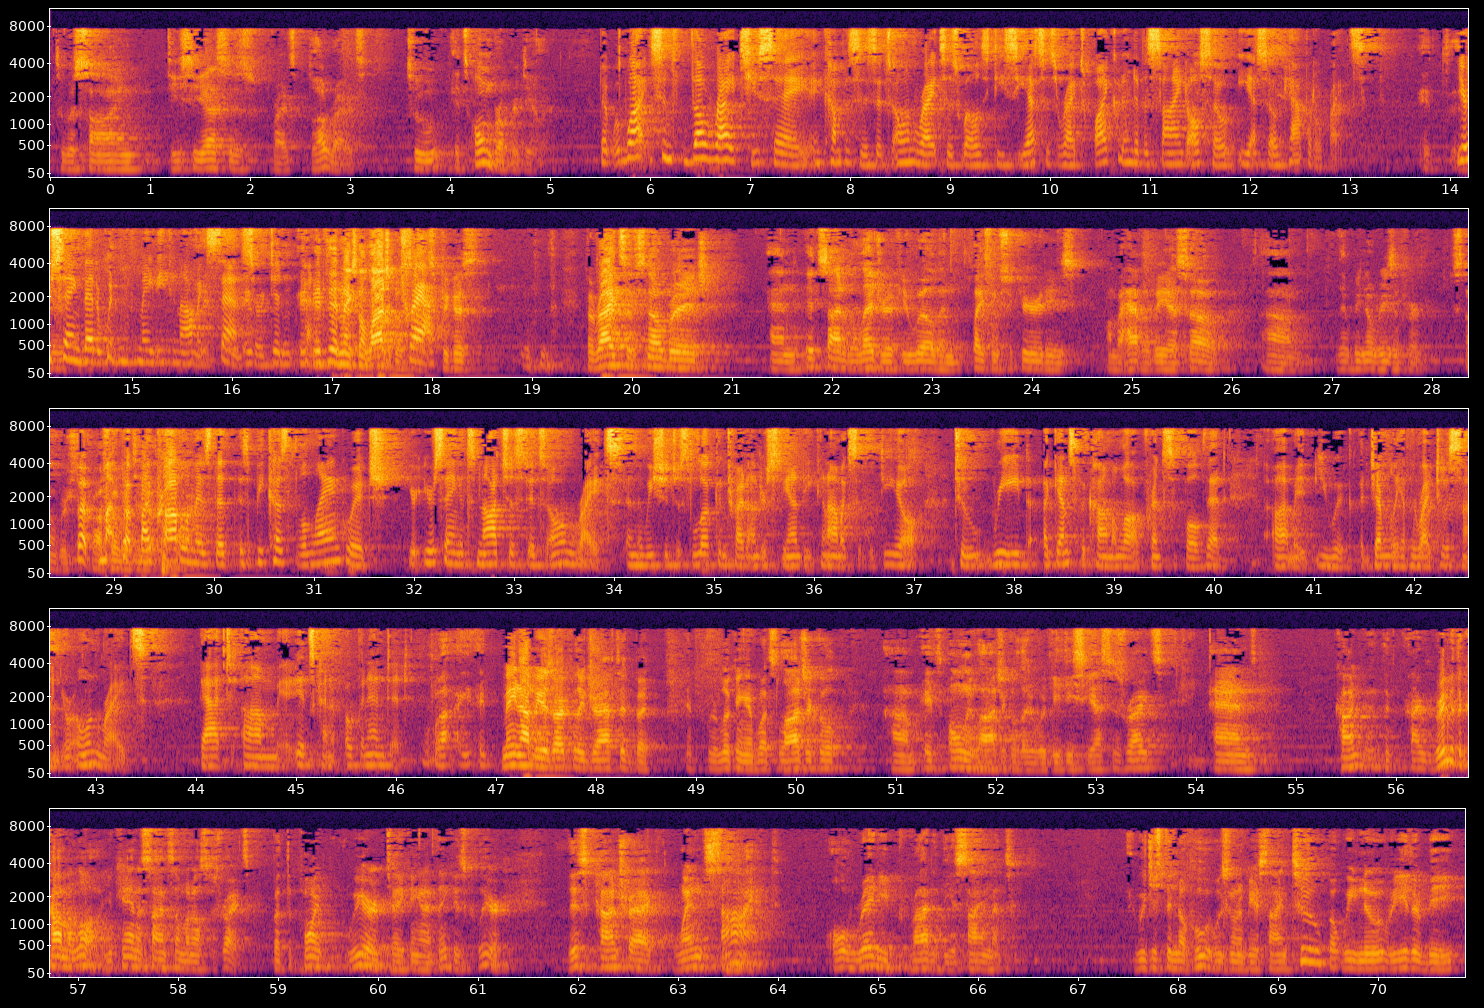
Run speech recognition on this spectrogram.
to assign DCS's rights, the rights, to its own broker-dealer. But why, since the rights, you say, encompasses its own rights as well as DCS's rights, why couldn't it have assigned also ESO capital rights? You're saying that it wouldn't have made economic sense or didn't kind of track. It makes no logical sense because the rights of Snowbridge and its side of the ledger, if you will, in placing securities on behalf of ESO, um, there would be no reason for Snowbridge to cross over to the other side. But my problem is that because the language, you're saying it's not just its own rights and that we should just look and try to understand the economics of the deal to read against the common law principle that um, you would generally have the right to assign your own rights, that um, it's kind of open-ended. Well, it may not be as artfully drafted, but if we're looking at what's logical, Um, it's only logical that it would be DCS's rights. And I agree with the common law. You can't assign someone else's rights. But the point we are taking, I think, is clear. This contract, when signed, already provided the assignment. We just didn't know who it was going to be assigned to, but we knew it would either be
